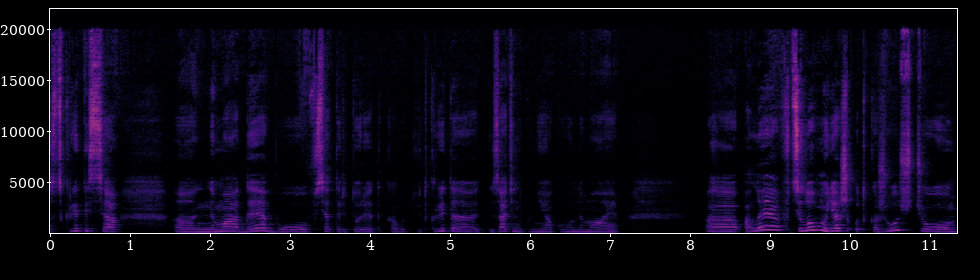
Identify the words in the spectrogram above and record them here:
скритися нема де, бо вся територія така от відкрита, затінку ніякого немає. Але в цілому я ж от кажу, що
